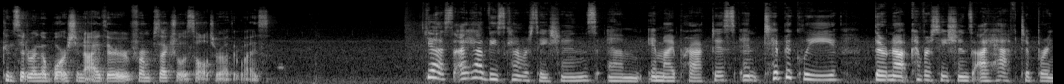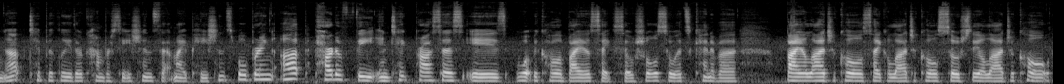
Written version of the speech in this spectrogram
considering abortion either from sexual assault or otherwise? Yes, I have these conversations um, in my practice, and typically they're not conversations I have to bring up. Typically, they're conversations that my patients will bring up. Part of the intake process is what we call a biopsychosocial, so it's kind of a biological, psychological, sociological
